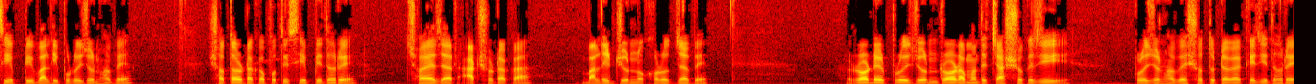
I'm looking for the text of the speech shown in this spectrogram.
সিএফটি বালি প্রয়োজন হবে। সতেরো টাকা প্রতি সিএফটি ধরে ছয় হাজার আটশো টাকা বালির জন্য খরচ যাবে। রডের প্রয়োজন, রড আমাদের চারশো কেজি প্রয়োজন হবে। সত্তর টাকা কেজি ধরে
